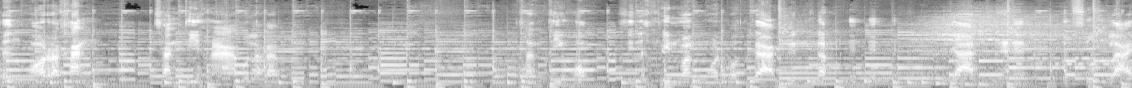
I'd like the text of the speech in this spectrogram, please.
ถึงหอระฆังชั้นที่หาบุนละครับ ศินมังมวนบ่กล้าขึ้นครับญาติมันสูงหลาย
